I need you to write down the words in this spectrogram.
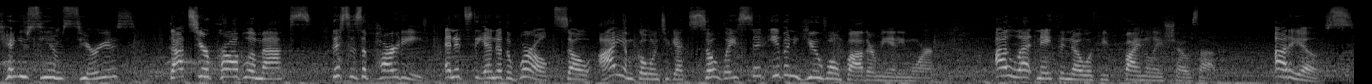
Can't you see I'm serious? That's your problem, Max. This is a party, and it's the end of the world, so I am going to get so wasted even you won't bother me anymore. I'll let Nathan know if he finally shows up. Adios.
